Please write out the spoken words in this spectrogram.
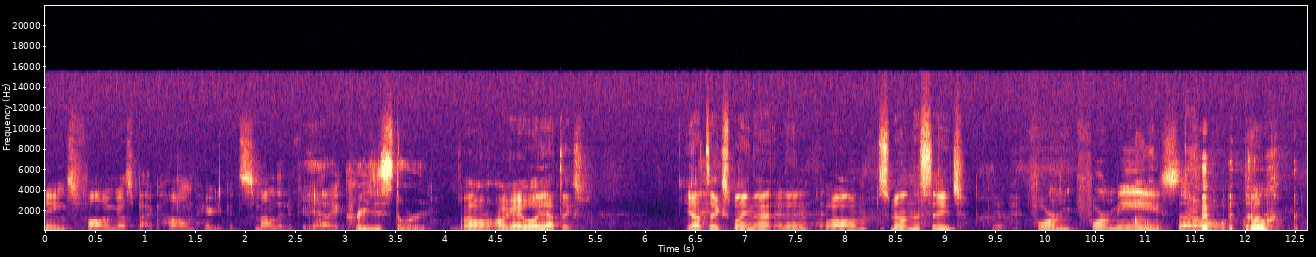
things following us back home. Here, you could smell it if you Yeah, like. crazy story. Oh, okay. Well, you have to, ex- you have to explain that then while I'm smelling the sage. Yeah. For for me, so Ooh.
